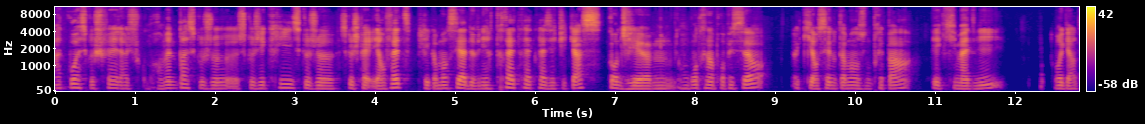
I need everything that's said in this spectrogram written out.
à quoi ce que je fais là? Je comprends même pas ce que je, ce j'écris, ce que je, ce que je fais. En fait, j'ai commencé à devenir très très très efficace quand j'ai euh, rencontré un professeur qui enseigne notamment dans une prépa et qui m'a dit Regarde,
